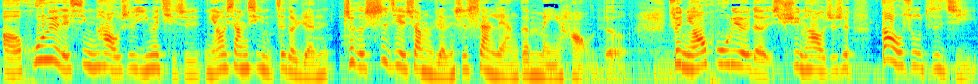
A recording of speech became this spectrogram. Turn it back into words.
呃忽略的信号，是因为其实你要相信这个人，这个世界上人是善良跟美好的，所以你要忽略的讯号就是告诉自己。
